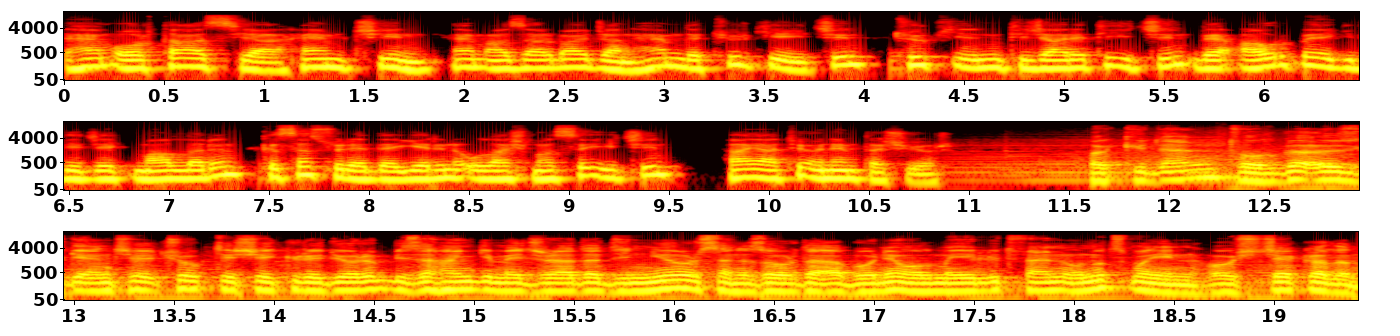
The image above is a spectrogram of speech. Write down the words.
hem Orta Asya hem Çin hem Azerbaycan hem de Türkiye için Türkiye'nin ticareti için ve Avrupa'ya gidecek malların kısa sürede yerine ulaşması için hayati önem taşıyor. Bakü'den Tolga Özgenç'e çok teşekkür ediyorum. Bizi hangi mecrada dinliyorsanız orada abone olmayı lütfen unutmayın. Hoşçakalın.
